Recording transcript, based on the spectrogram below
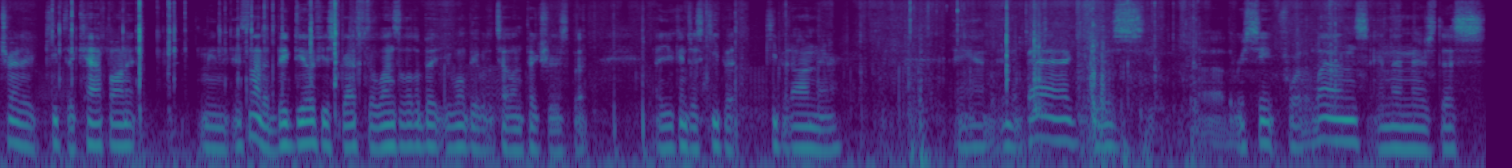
try to keep the cap on it. I mean it's not a big deal if you scratch the lens a little bit. You won't be able to tell in pictures but uh, you can just keep it keep it on there and in the bag is uh, the receipt for the lens, and then there's this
